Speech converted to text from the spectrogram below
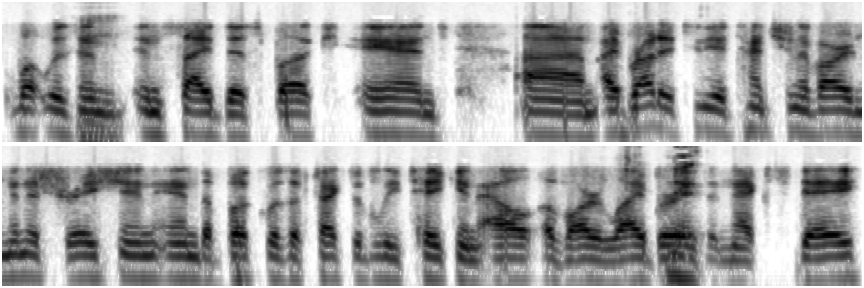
what was in, inside this book. And um, I brought it to the attention of our administration, and the book was effectively taken out of our library Now- the next day.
